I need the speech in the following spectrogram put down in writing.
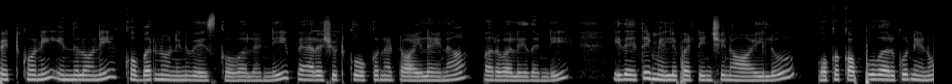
పెట్టుకొని ఇందులోని కొబ్బరి నూనెని వేసుకోవాలండి. పారాషూట్ కోకోనట్ ఆయిల్ అయినా పర్వాలేదండి. ఇదైతే మిల్లి పట్టించిన ఆయిల్ ఒక కప్పు వరకు నేను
